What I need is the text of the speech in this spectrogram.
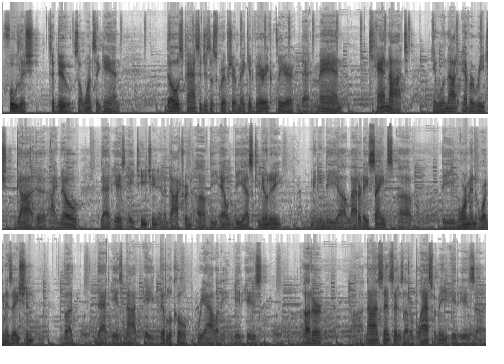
foolish to do. So, once again, those passages of scripture make it very clear that man cannot and will not ever reach godhood. I know that is a teaching and a doctrine of the LDS community, meaning the uh, Latter day Saints of the Mormon organization, but that is not a biblical reality. It is utter uh, nonsense, it is utter blasphemy, it is uh,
